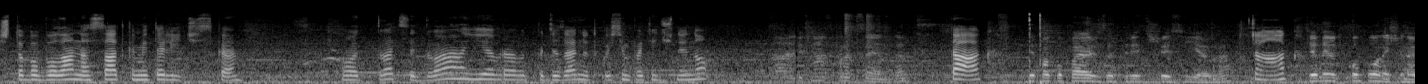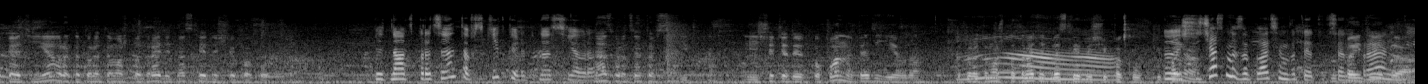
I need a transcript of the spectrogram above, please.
чтобы была насадка металлическая. Вот, 22 евро. Вот по дизайну такой симпатичный, но... 15%, да? Так, Ты покупаешь за 36 евро. так. Тебе дают купон еще на 5 евро, который ты можешь потратить на следующую покупку. 15% скидка или 15 евро? 15% скидка. И еще тебе дают купон на 5 евро, который ты можешь потратить для следующей покупки. Ну, и Понял? сейчас мы заплатим вот эту Ну, цену, по идее, правильно? да.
